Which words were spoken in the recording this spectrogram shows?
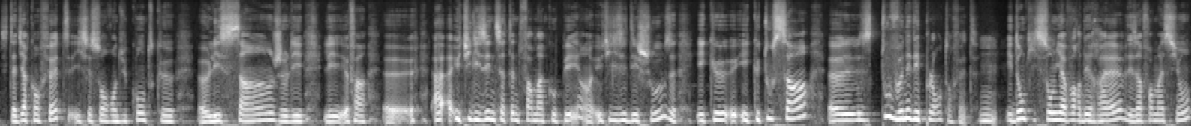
C'est-à-dire qu'en fait, ils se sont rendus compte que euh, les singes, les, les, enfin, euh, utilisaient une certaine pharmacopée, hein, utilisaient des choses, et que, et que tout ça, euh, tout venait des plantes en fait. Hmm. Et donc ils se sont mis à avoir des rêves, des informations,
